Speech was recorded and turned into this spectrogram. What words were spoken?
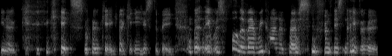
you know, kids smoking like it used to be, but it was full of every kind of person from this neighbourhood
